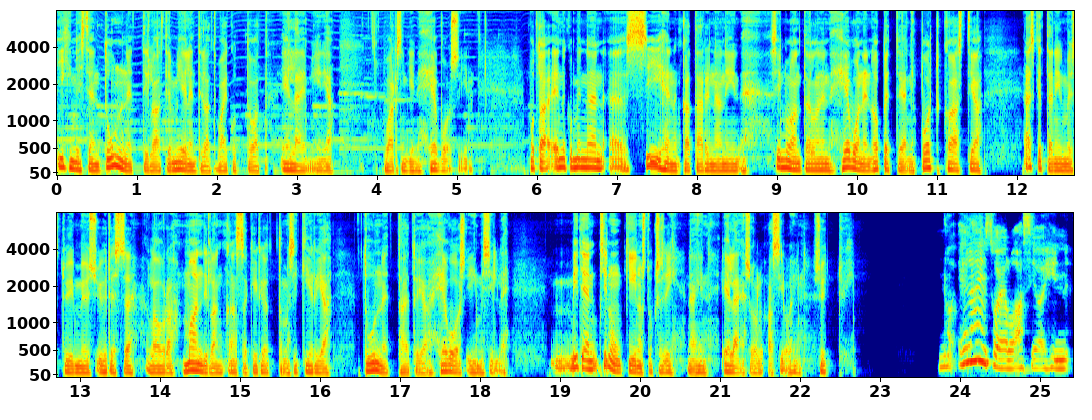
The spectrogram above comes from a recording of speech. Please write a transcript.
ihmisten tunnetilat ja mielentilat vaikuttavat eläimiin ja varsinkin hevosiin – mutta ennen kuin mennään äh, siihen, Katarina, niin sinulla on tällainen Hevonen opettajani podcast ja äskettäin ilmestyi myös yhdessä Laura Mandilan kanssa kirjoittamasi kirja Tunnetaitoja hevosihmisille. Miten sinun kiinnostuksesi näihin eläinsuojeluasioihin syttyi? No eläinsuojeluasioihin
